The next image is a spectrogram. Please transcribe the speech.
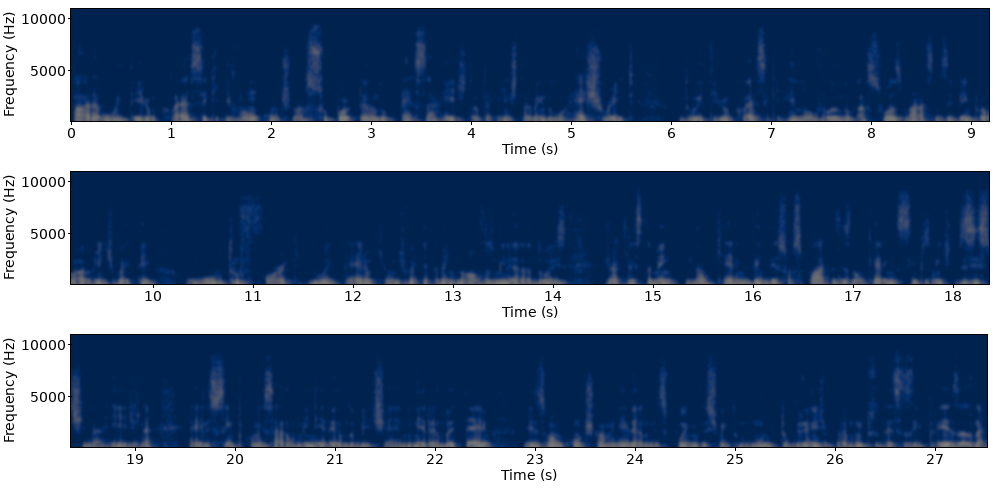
para o Ethereum Classic e vão continuar suportando essa rede. Tanto é que a gente está vendo o hash rate do Ethereum Classic renovando as suas máximas e bem provável a gente vai ter um outro fork do Ethereum que é onde vai ter também novos mineradores, já que eles também não querem vender suas placas, eles não querem simplesmente desistir da rede, né? É, eles sempre começaram minerando bit, é, minerando Ethereum, eles vão continuar minerando. Eles foi um investimento muito grande para muitas dessas empresas, né?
